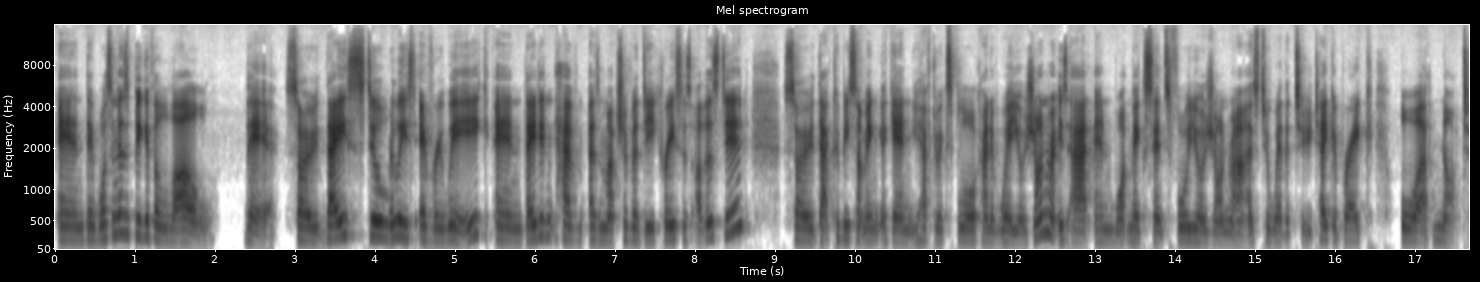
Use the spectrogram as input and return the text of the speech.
and there wasn't as big of a lull there. So they still released every week and they didn't have as much of a decrease as others did. So that could be something, again, you have to explore kind of where your genre is at and what makes sense for your genre as to whether to take a break or not.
